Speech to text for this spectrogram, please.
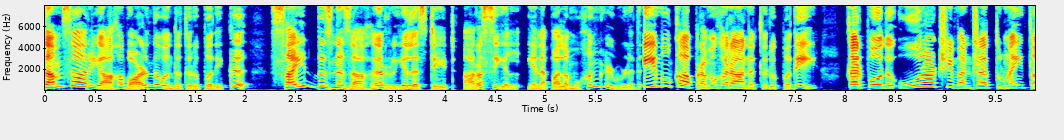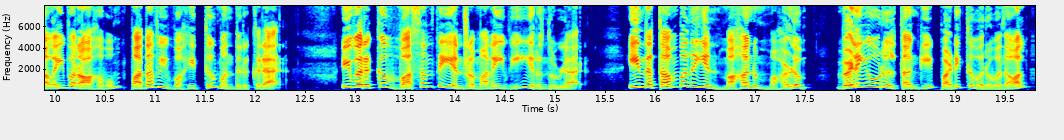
சம்சாரியாக வாழ்ந்து வந்த திருப்பதிக்கு சைட் பிசினஸாக ரியல் எஸ்டேட் அரசியல் என பல முகங்கள் உள்ளது. திமுக பிரமுகரான திருப்பதி தற்போது ஊராட்சி மன்ற துணைத் தலைவராகவும் பதவி வகித்து வந்திருக்கிறார். இவருக்கு வசந்தி என்ற மனைவி இருந்துள்ளார். இந்த தம்பதியின் மகனும் மகளும் வெளியூரில் தங்கி படித்து வருவதால்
